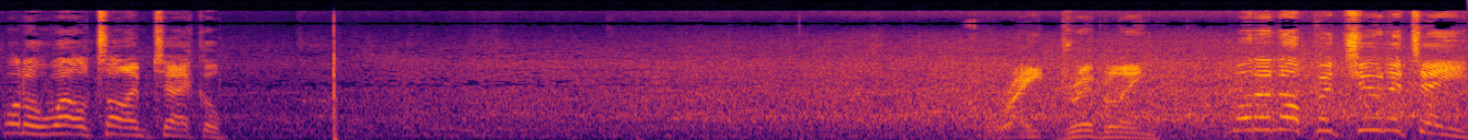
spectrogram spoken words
What a well-timed tackle. Great dribbling. What an opportunity!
